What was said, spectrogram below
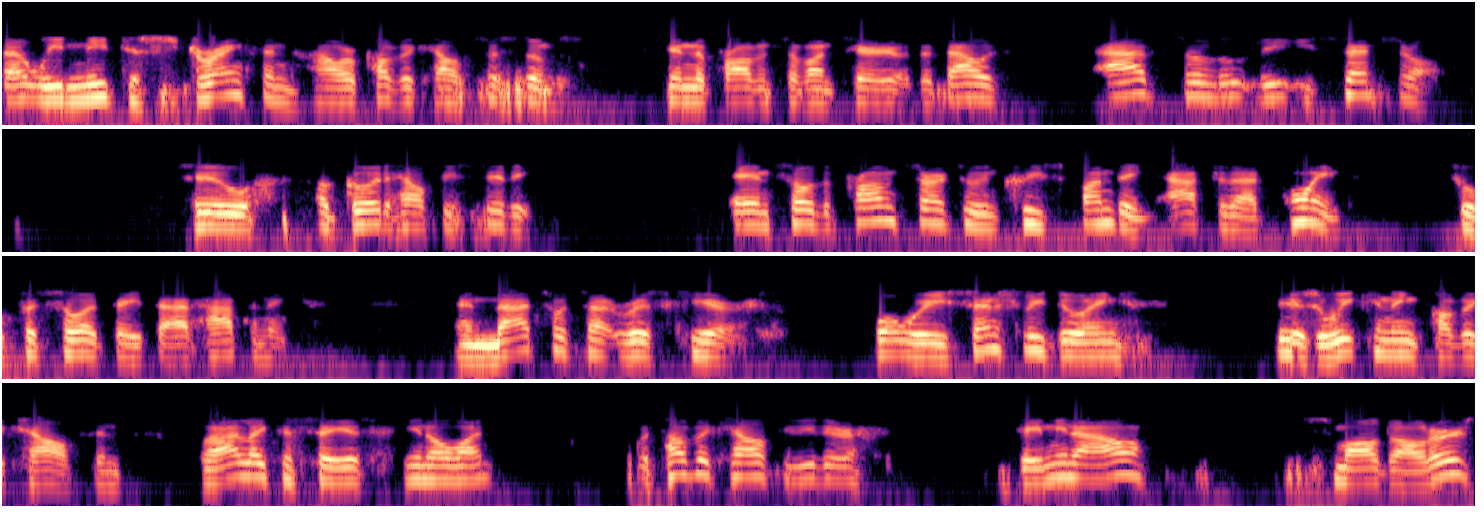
that we need to strengthen our public health systems in the province of Ontario, that that was absolutely essential to a good, healthy city. And so the province started to increase funding after that point to facilitate that happening. And that's what's at risk here. What we're essentially doing is weakening public health. And what I like to say is, you know what? with public health, you either pay me now, small dollars,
